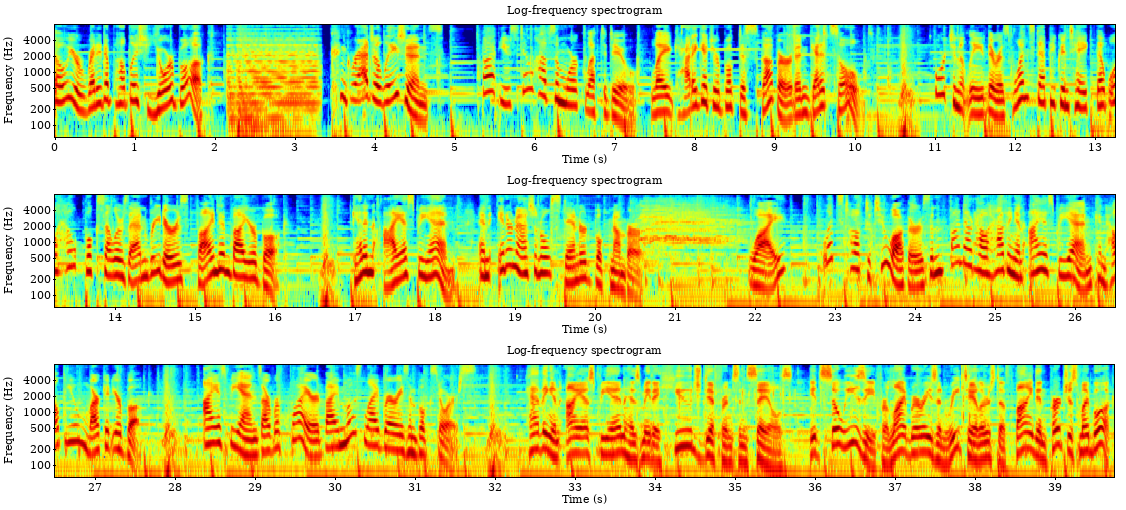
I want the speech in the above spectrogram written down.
So you're ready to publish your book. Congratulations! But you still have some work left to do, like how to get your book discovered and get it sold. Fortunately, there is one step you can take that will help booksellers and readers find and buy your book. Get an ISBN, an International Standard Book Number. Why? Let's talk to two authors and find out how having an ISBN can help you market your book. ISBNs are required by most libraries and bookstores. Having an ISBN has made a huge difference in sales. It's so easy for libraries and retailers to find and purchase my book.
